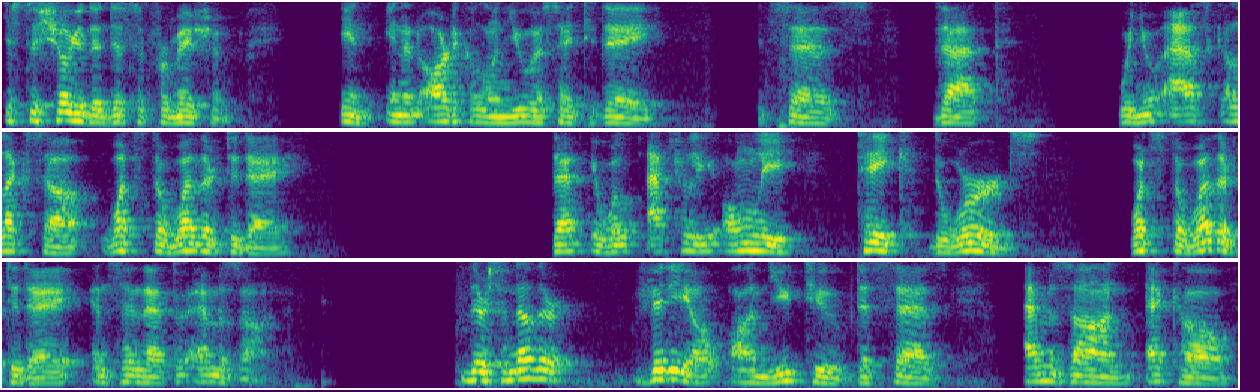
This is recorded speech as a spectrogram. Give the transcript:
Just to show you the disinformation, in, in an article on USA Today, it says that when you ask Alexa, what's the weather today, that it will actually only take the words, what's the weather today, and send that to Amazon. There's another video on YouTube that says Amazon Echo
